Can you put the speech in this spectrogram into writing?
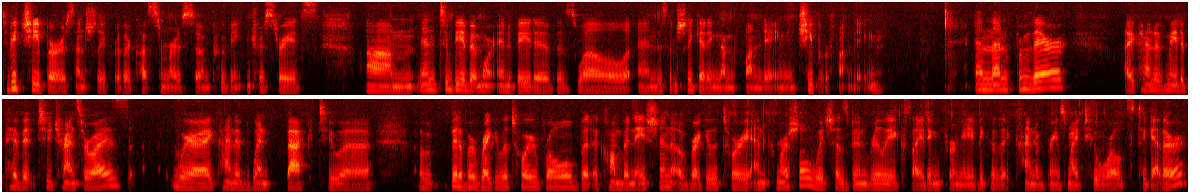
to be cheaper essentially for their customers. So improving interest rates, um, and to be a bit more innovative as well, and essentially getting them funding and cheaper funding. And then from there, I kind of made a pivot to TransferWise, where I kind of went back to a, a bit of a regulatory role, but a combination of regulatory and commercial, which has been really exciting for me because it kind of brings my two worlds together.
